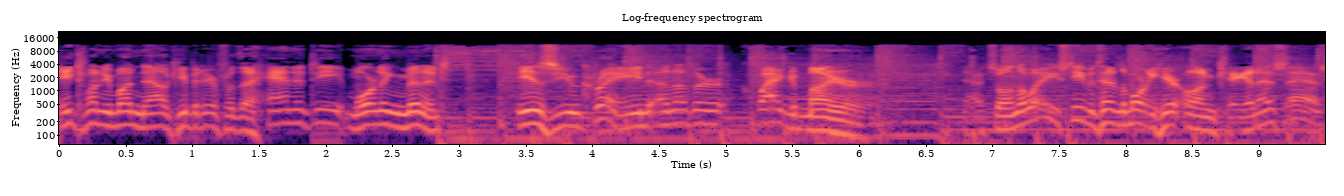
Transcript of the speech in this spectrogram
821 now. Keep it here for the Hannity Morning Minute. Is Ukraine another quagmire? That's on the way. And Ted in the morning here on KNSS.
